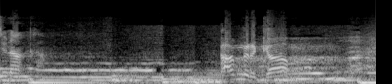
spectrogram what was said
Do not come. I'm going to come.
